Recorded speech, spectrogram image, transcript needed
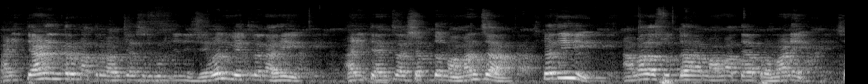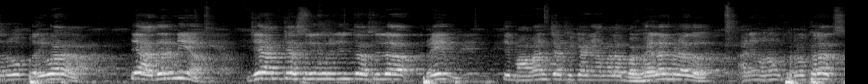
आणि त्यानंतर मात्र आमच्या श्री गुरुजींनी जेवण घेतलं नाही. आणि त्यांचा शब्द मामांचा कधीही आम्हाला सुद्धा मामा त्याप्रमाणे सर्व परिवाराला ते आदरणीय जे आमच्या श्री गुरुजींचं असलेलं प्रेम ते मामांच्या ठिकाणी आम्हाला बघायला मिळालं. आणि म्हणून खरोखरच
